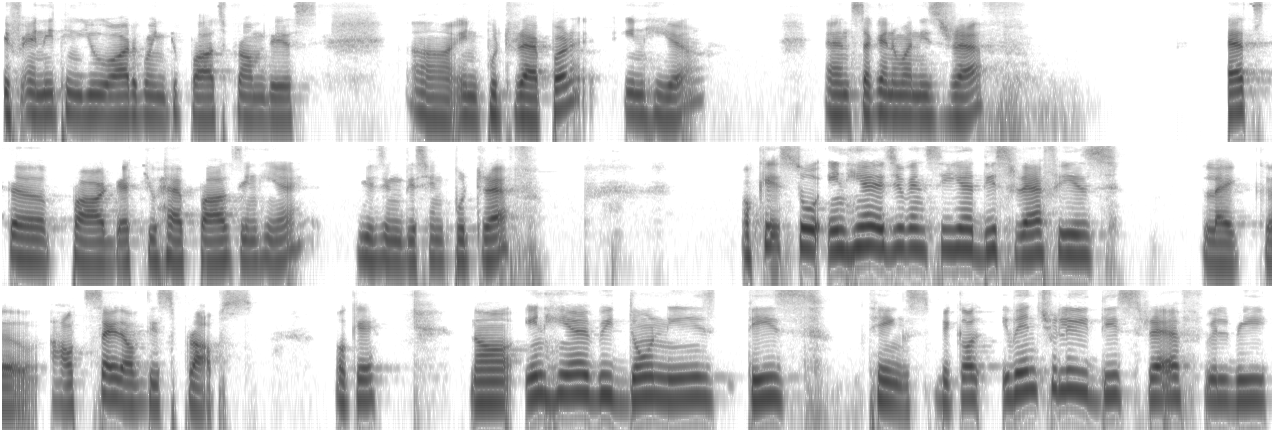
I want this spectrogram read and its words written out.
If anything you are going to pass from this uh, input wrapper in here and second one is ref. That's the part that you have passed in here using this input ref. Okay so in here as you can see here this ref is like uh, outside of these props. Okay now in here we don't need these things because eventually this ref will be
